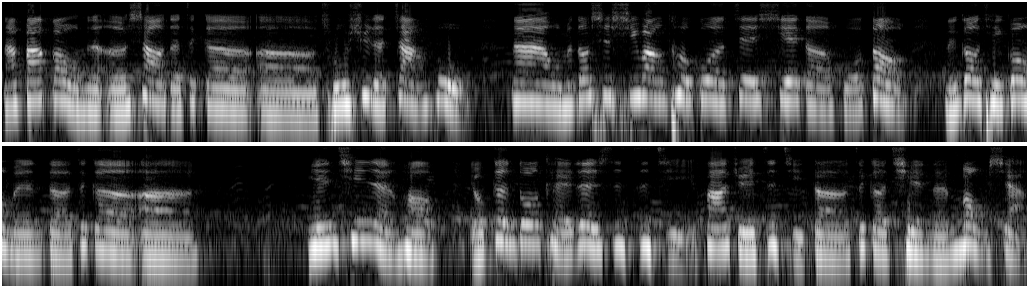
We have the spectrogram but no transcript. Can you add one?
那包括我们的儿少的这个呃储蓄的账户，那我们都是希望透过这些的活动，能够提供我们的这个呃年轻人哈，有更多可以认识自己、发掘自己的这个潜能、梦想。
